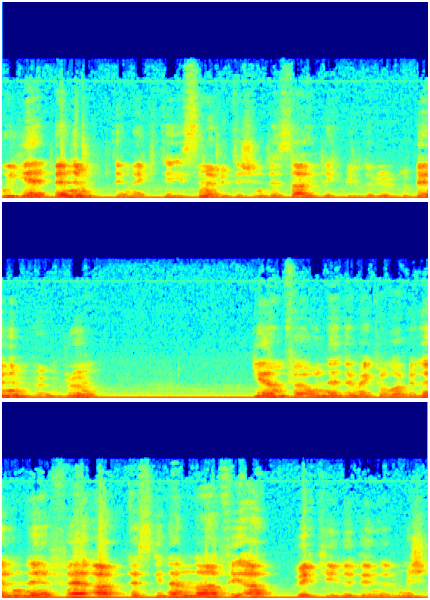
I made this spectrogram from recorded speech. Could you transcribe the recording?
Bu ye benim demekti. İsme bitişinde sahiplik bildiriyordu. Benim ömrüm yenfe'u ne demek olabilir? Nefe'a. Eskiden nafi'a vekili denirmiş.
